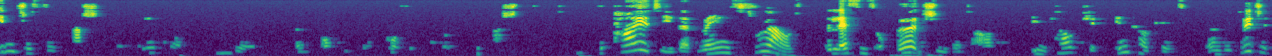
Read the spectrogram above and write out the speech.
interest and passion for either either of the passion. The piety that reigns throughout, the lessons of virtue that are inculcated, and the rigid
